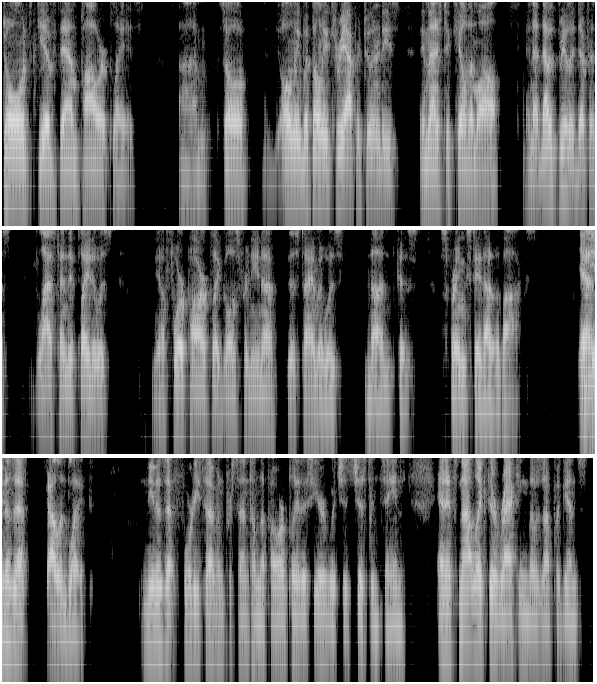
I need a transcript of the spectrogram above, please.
don't give them power plays. Um, so only with only three opportunities, they managed to kill them all. And that, that was really the difference. Last time they played, it was you know four power play goals for Neenah. This time it was none because Spring stayed out of the box. Yeah, And- Neenah's at Alan Blank. Neenah's at 47% on the power play this year, which is just insane. And it's not like they're racking those up against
